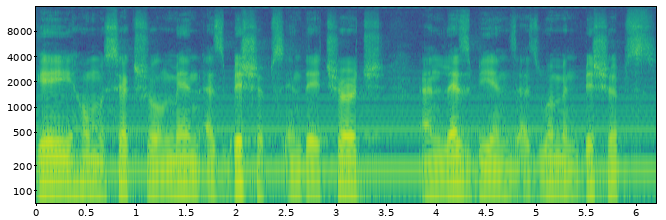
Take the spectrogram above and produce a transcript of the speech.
gay homosexual men as bishops in their church and lesbians as women bishops.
